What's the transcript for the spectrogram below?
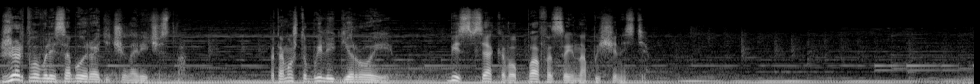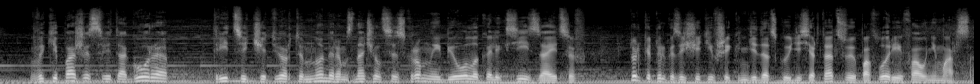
жертвовали собой ради человечества. Потому что были герои, без всякого пафоса и напыщенности. В экипаже Светогора 34-м номером значился скромный биолог Алексей Зайцев, только-только защитивший кандидатскую диссертацию по флоре и фауне Марса.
